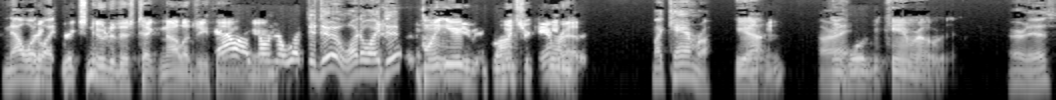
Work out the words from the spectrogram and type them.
now what Rick, do I? Rick's new to this technology thing. Now I here. don't know what to do. What do I do? point your point your camera at it. My camera. Yeah. Mm-hmm. All right. And hold your camera over it. There it is.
